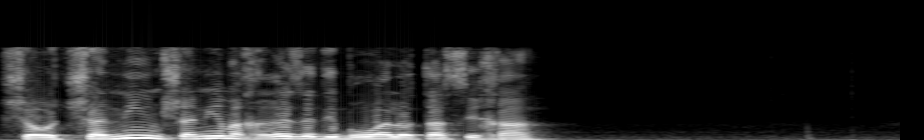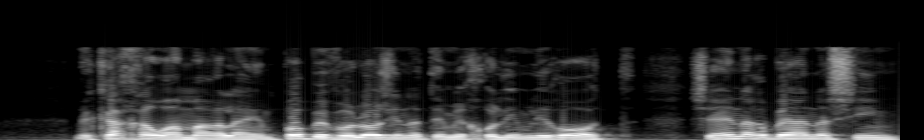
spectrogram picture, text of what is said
שעוד שנים, שנים אחרי זה דיברו על אותה שיחה. וככה הוא אמר להם, פה בוולוז'ין אתם יכולים לראות שאין הרבה אנשים.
